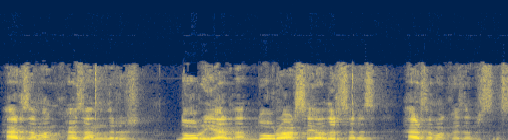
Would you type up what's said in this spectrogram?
her zaman kazandırır. Doğru yerden doğru arsayı alırsanız her zaman kazanırsınız.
